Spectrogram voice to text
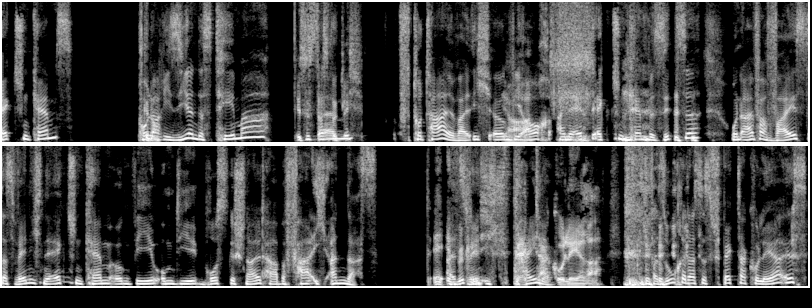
Action Cams. Genau. Polarisierendes genau. Thema. Ist es das ähm, wirklich? Total, weil ich irgendwie ja. auch eine Action Cam besitze und einfach weiß, dass wenn ich eine Action Cam irgendwie um die Brust geschnallt habe, fahre ich anders. Äh, als wirklich spektakulärer. Ich versuche, dass es spektakulär ist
